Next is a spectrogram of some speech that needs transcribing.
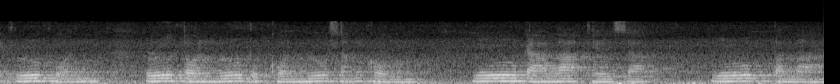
ตุรู้ผล รู้ตนรู้บุคคล รู้สังคม รู้กาลเทศะรู้ประมาณ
